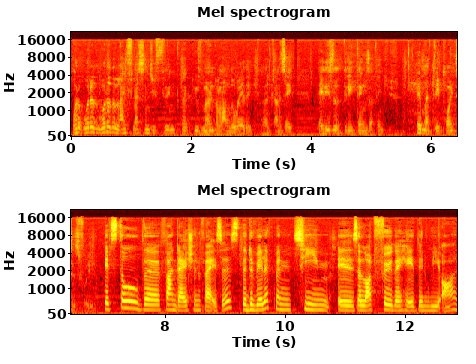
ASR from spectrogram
what what are the, what are the life lessons you think that you've learned along the way that you kind of say, hey, these are the three things I think you. Here are my three pointers for you. It's still the foundation phases. The development team is a lot further ahead than we are,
